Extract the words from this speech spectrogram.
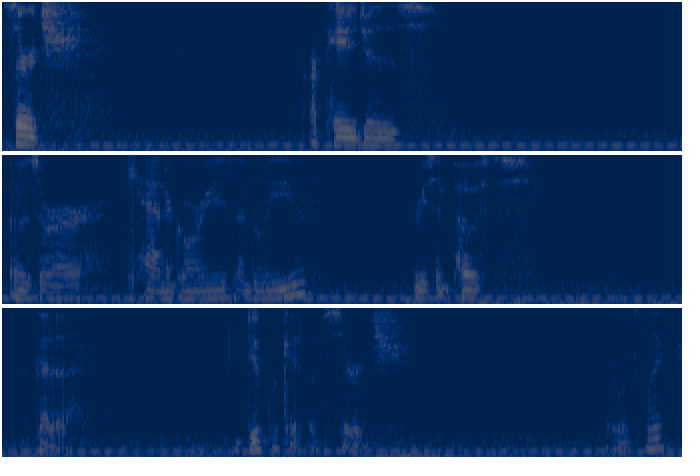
search, our pages, those are our categories, I believe. Recent posts. I've got a duplicate of search, it looks like.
